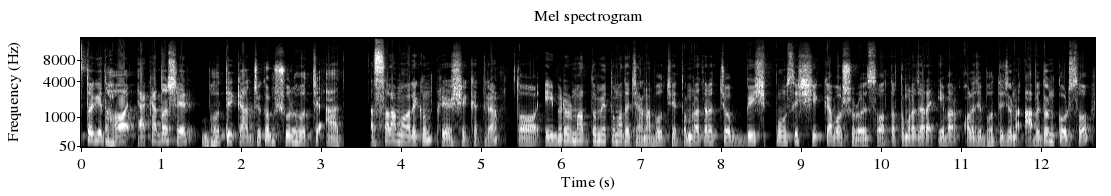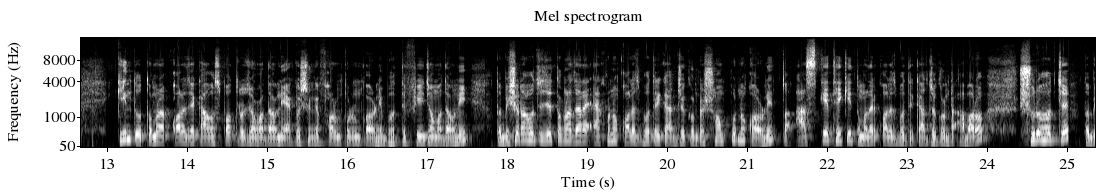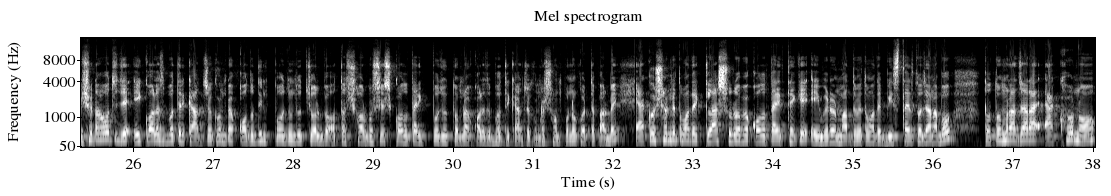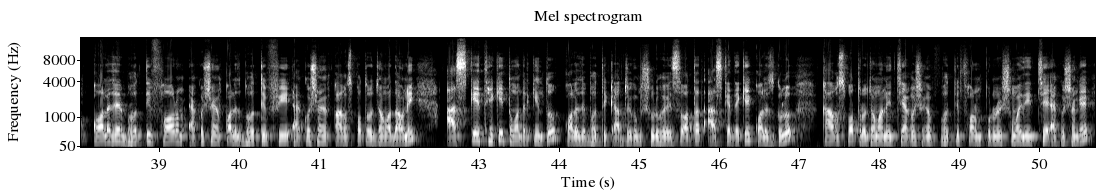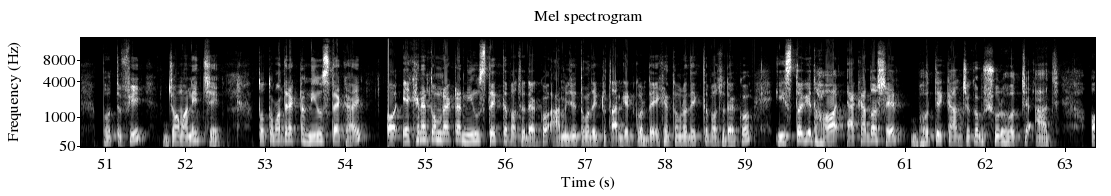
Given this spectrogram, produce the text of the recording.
স্থগিত হওয়া একাদশের ভর্তির কার্যক্রম শুরু হচ্ছে আজ। আসসালামু আলাইকুম, প্রিয় শিক্ষার্থীরা। তো এই ভিডিওর মাধ্যমে তোমাদের জানাব যে তোমরা যারা চব্বিশ পঁচিশ শিক্ষাবর্ষ রয়েছে, অর্থাৎ তোমরা যারা এবার কলেজে ভর্তির জন্য আবেদন করছ কিন্তু তোমরা কলেজে কাগজপত্র জমা দাওনি, একই সঙ্গে ফর্ম পূরণ করনি, ভর্তি ফি জমা দাওনি। তো বিষয়টা হচ্ছে যে, তোমরা যারা এখনও কলেজ ভর্তির কার্যক্রমটা সম্পূর্ণ করনি, তো আজকে থেকেই তোমাদের কলেজ ভর্তির কার্যক্রমটা আবারও শুরু হচ্ছে। তো বিষয়টা হচ্ছে যে, এই কলেজ ভর্তির কার্যক্রমটা কতদিন পর্যন্ত চলবে, অর্থাৎ সর্বশেষ কত তারিখ পর্যন্ত তোমরা কলেজ ভর্তির কার্যক্রমটা সম্পূর্ণ করতে পারবে? একই সঙ্গে তোমাদের ক্লাস শুরু হবে কত তারিখ থেকে, এই ভিডিওর মাধ্যমে তোমাদের বিস্তারিত জানাব। তো তোমরা যারা এখনও কলেজের ভর্তি ফর্ম একই সঙ্গে কলেজ ভর্তি ফি একই সঙ্গে কাগজপত্র জমা দাওনি, আজকে থেকেই তোমাদের কিন্তু কলেজে ভর্তি কার্যক্রম শুরু হয়েছে। অর্থাৎ আজকে থেকে কলেজগুলো কাগজপত্র জমা নিচ্ছে, একই সঙ্গে ভর্তি ফর্ম পূরণের সময় দিচ্ছে, একই সঙ্গে ভর্তি ফি জমা নিচ্ছে। তো তোমাদের একটা নিউজ দেখায় ও, এখানে তোমরা একটা নিউজ দেখতে পাচ্ছ, দেখো। আমি যদি তোমাদের একটু টার্গেট করে দিই, এখানে তোমরা দেখতে পাচ্ছ, দেখো। স্থগিত হওয়া একাদশের ভর্তির কার্যক্রম শুরু হচ্ছে আজ।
